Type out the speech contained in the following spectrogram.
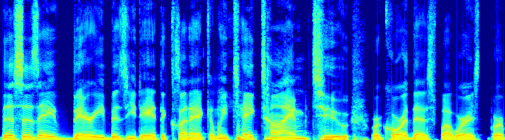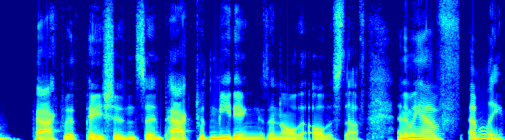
this is a very busy day at the clinic and we take time to record this, but we're, we're, packed with patients and packed with meetings and all the all the stuff. And then we have Emily.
